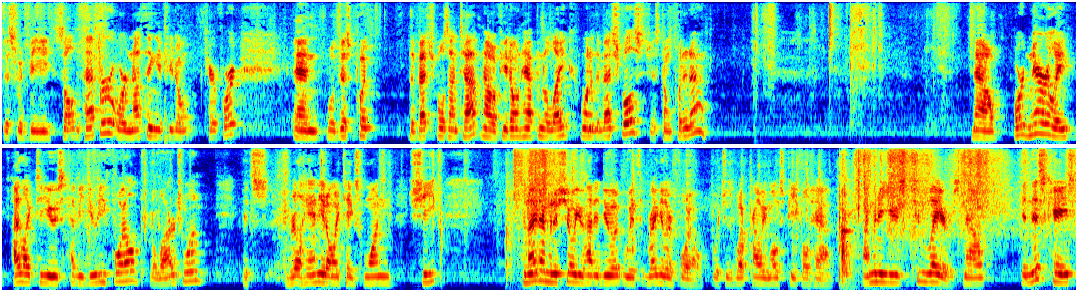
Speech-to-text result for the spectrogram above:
This would be salt and pepper or nothing if you don't care for it. And we'll just put the vegetables on top. Now, if you don't happen to like one of the vegetables, just don't put it on. Now, ordinarily, I like to use heavy duty foil, the large one. It's real handy, it only takes one sheet. Tonight I'm going to show you how to do it with regular foil, which is what probably most people have. I'm going to use two layers. Now, in this case,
